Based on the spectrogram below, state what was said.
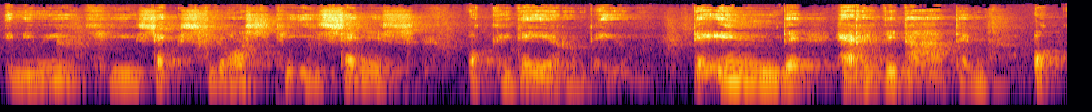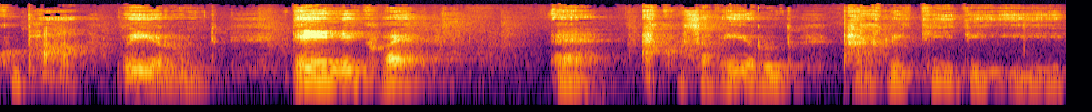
inimici sexti Roscii senis occiderunt eum de inde hereditatem occupa verunt. Denique eh, accusa verunt parricidi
